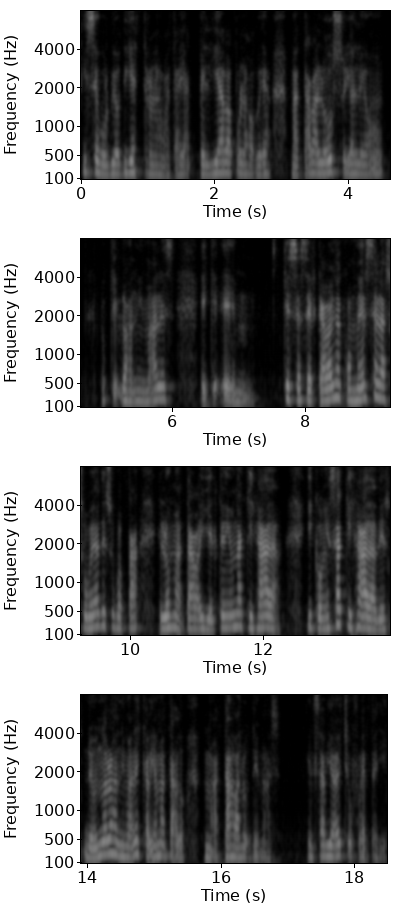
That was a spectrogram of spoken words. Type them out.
y se volvió diestro en la batalla, peleaba por las ovejas, mataba al oso y al león, los, que, los animales eh, que, eh, que se acercaban a comerse las ovejas de su papá, él los mataba y él tenía una quijada y con esa quijada de, de uno de los animales que había matado, mataba a los demás. Él se había hecho fuerte allí.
